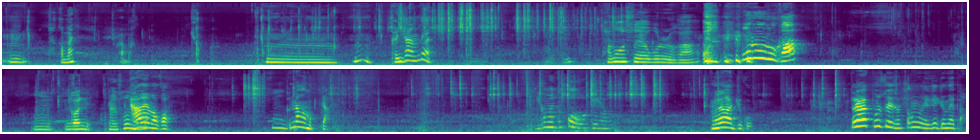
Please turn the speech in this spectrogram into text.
음, 잠깐만. 봐봐. 음, 음, 괜찮은데? 다 먹었어요, 뽀로로가. 뽀로로가? 음, 이건 그냥 손으로. 다음에 먹어. 음, 끝나고 먹자. 이거만 뜯고 먹을게요. 그래가지고. 트라이포스에서 떡 얘기 좀 해봐.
